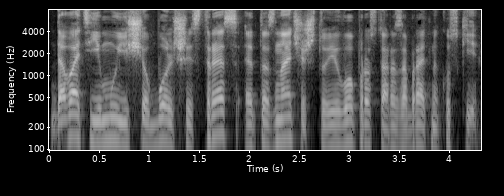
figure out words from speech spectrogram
давать ему еще больший стресс, это значит, что его просто разобрать на куски.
